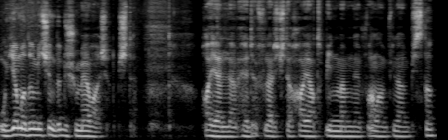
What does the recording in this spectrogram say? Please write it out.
Uyuyamadığım için de düşünmeye başladım işte. Hayaller, hedefler işte hayat bilmem ne falan filan pistan.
